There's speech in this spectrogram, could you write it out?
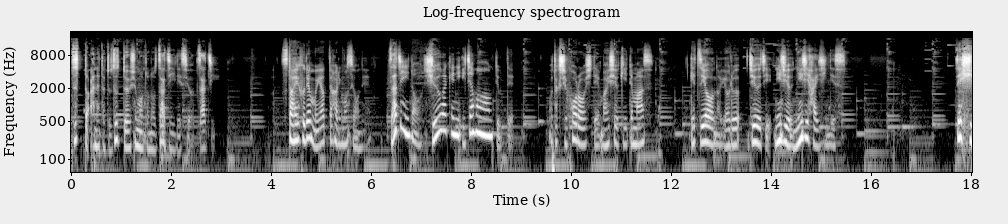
ずっとあなたとずっと吉本の ZAZY ですよ ZAZY スタイフでもやってはりますよね。ZAZY の週明けにイチャモンって言って私フォローして毎週聞いてます。月曜の夜10時22時配信です。ぜひ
